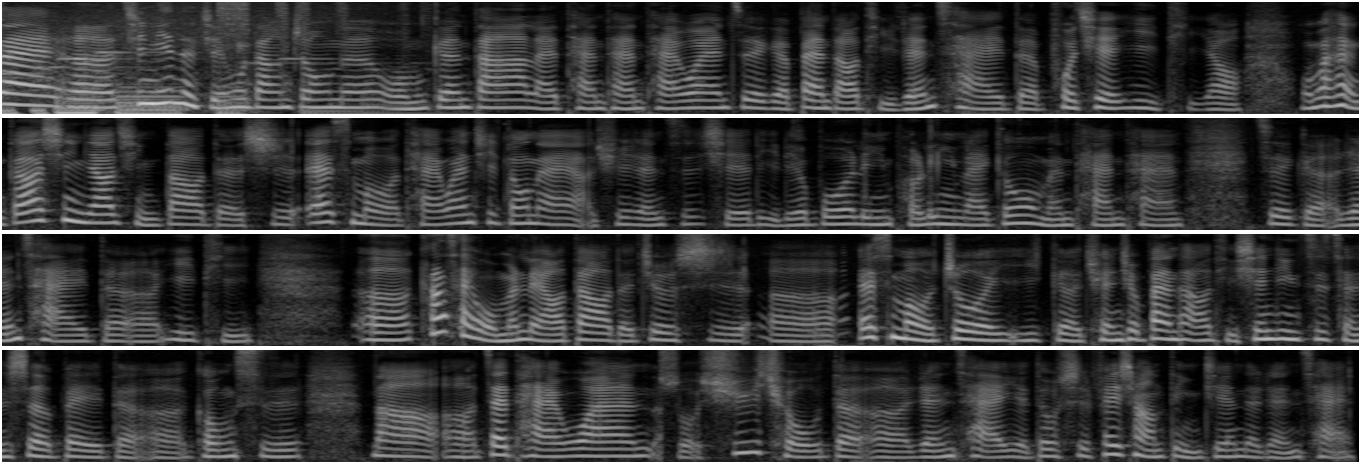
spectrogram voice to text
在呃今天的节目当中呢，我们跟大家来谈谈台湾这个半导体人才的迫切议题哦。我们很高兴邀请到的是 ESMO 台湾及东南亚区人资协理刘柏林 （Polin） 来跟我们谈谈这个人才的议题。呃，刚才我们聊到的就是呃，ASML 作为一个全球半导体先进制程设备的呃公司，那呃在台湾所需求的呃人才也都是非常顶尖的人才。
